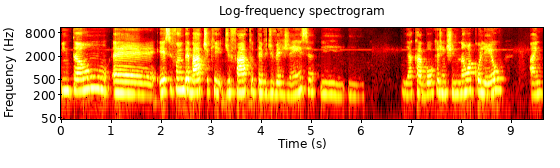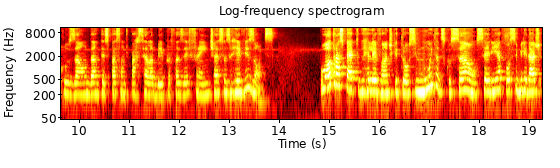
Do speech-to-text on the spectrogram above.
Então, é, esse foi um debate que, de fato, teve divergência e, e, e acabou que a gente não acolheu a inclusão da antecipação de parcela B para fazer frente a essas revisões. O outro aspecto relevante que trouxe muita discussão seria a possibilidade.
